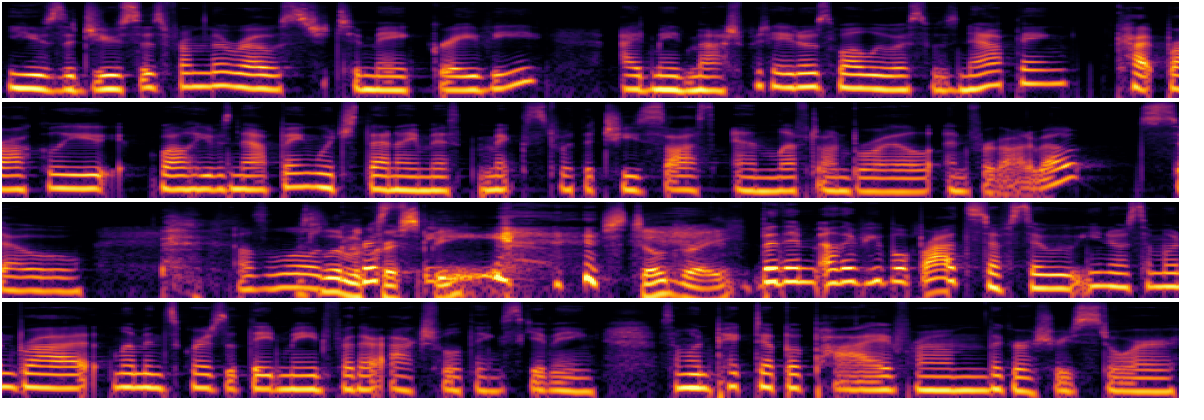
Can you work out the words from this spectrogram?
You use the juices from the roast to make gravy. I'd made mashed potatoes while Lewis was napping, cut broccoli while he was napping, which then I mis- mixed with a cheese sauce and left on broil and forgot about. So I was a little, little crispy. Still great. but then other people brought stuff. So, you know, someone brought lemon squares that they'd made for their actual Thanksgiving. Someone picked up a pie from the grocery store.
